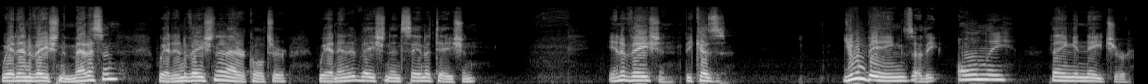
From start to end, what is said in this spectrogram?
We had innovation in medicine, we had innovation in agriculture, we had innovation in sanitation. Innovation, because human beings are the only thing in nature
